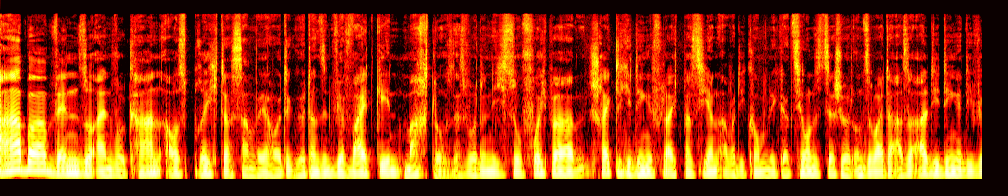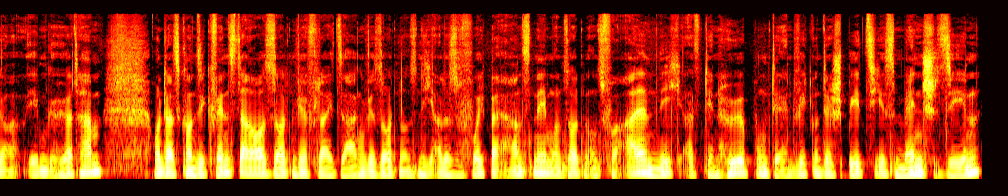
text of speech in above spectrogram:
Aber wenn so ein Vulkan ausbricht, das haben wir ja heute gehört, dann sind wir weitgehend machtlos. Es würde nicht so furchtbar schreckliche Dinge vielleicht passieren, aber die Kommunikation ist zerstört und so weiter. Also all die Dinge, die wir eben gehört haben. Und als Konsequenz daraus sollten wir vielleicht sagen, wir sollten uns nicht alle so furchtbar ernst nehmen und sollten uns vor allem nicht als den Höhepunkt der Entwicklung der Spezies Mensch sehen,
